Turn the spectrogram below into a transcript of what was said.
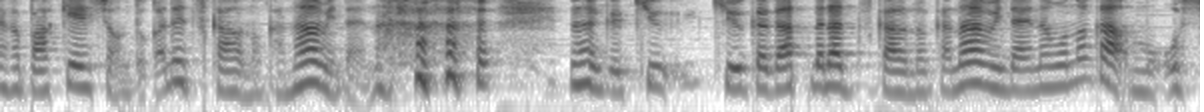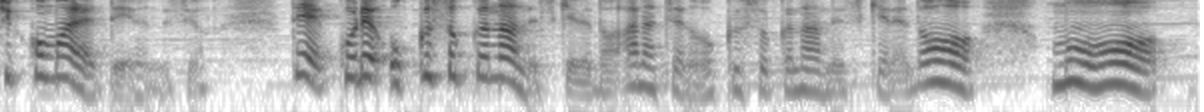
なんかバケーションとかで使うのかなみたいな なんか休暇があったら使うのかなみたいなものがもう押し込まれているんですよ。で、これ憶測なんですけれど、アラチェの憶測なんですけれど、もう、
